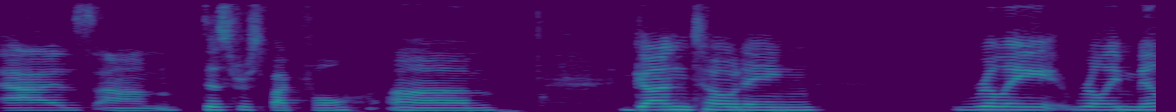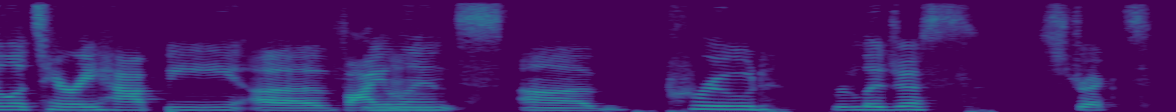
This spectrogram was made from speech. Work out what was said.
as um, disrespectful um, gun toting really really military happy uh, violence uh, prude religious strict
